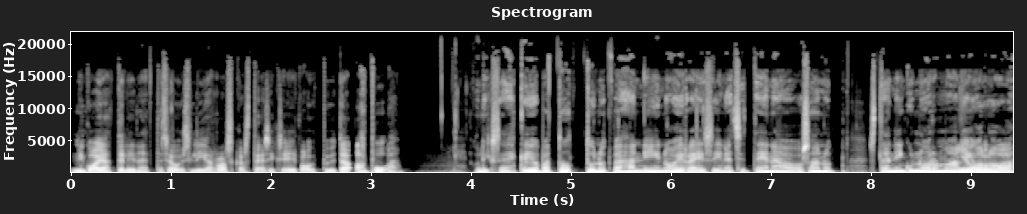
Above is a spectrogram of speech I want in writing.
niin ajattelin, että se olisi liian raskasta ja siksi ei voi pyytää apua. Oliko se ehkä jopa tottunut vähän niihin oireisiin, että sitten ei enää osannut sitä niin kuin normaalioloa Joo.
